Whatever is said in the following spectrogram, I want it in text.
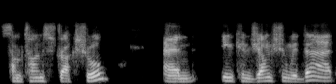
sometimes structural. And in conjunction with that,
